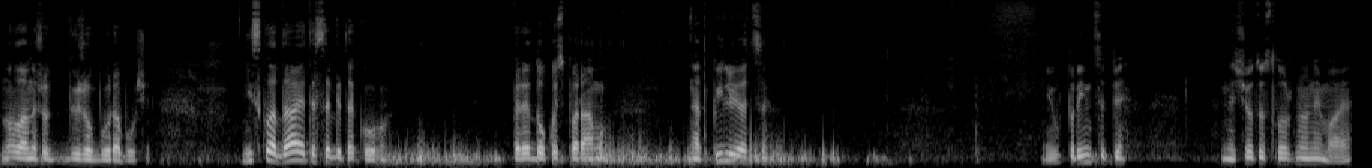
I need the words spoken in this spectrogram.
Ну, головне, щоб движок був робочий. І складаєте собі такого. Передок ось по раму відпилюється. І в принципі нічого тут сложного немає.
